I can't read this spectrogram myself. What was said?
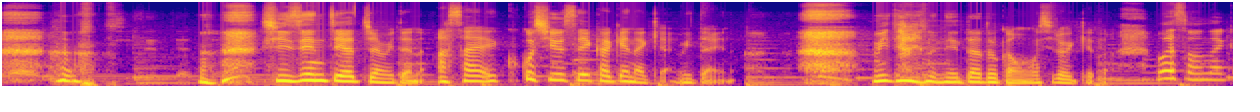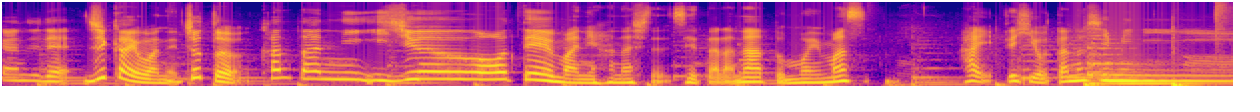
自然とやっちゃうみたいな。あ、さここ修正かけなきゃ、みたいな。みたいなネタとか面白いけど。まあそんな感じで、次回はね、ちょっと簡単に移住をテーマに話せたらなと思います。はい、ぜひお楽しみに。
